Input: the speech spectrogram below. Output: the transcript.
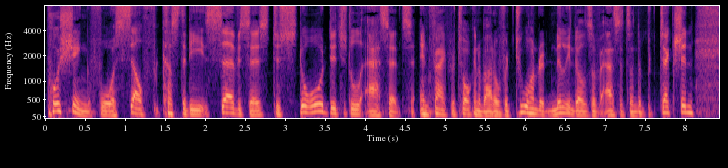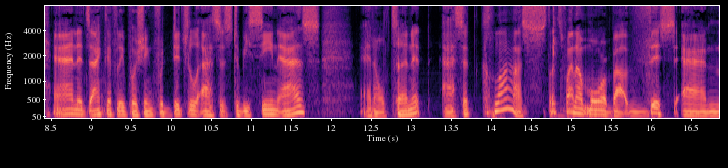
pushing for self custody services to store digital assets. In fact, we're talking about over $200 million of assets under protection, and it's actively pushing for digital assets to be seen as an alternate asset class. Let's find out more about this and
